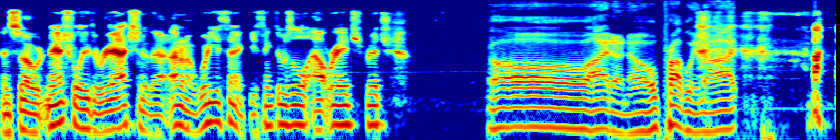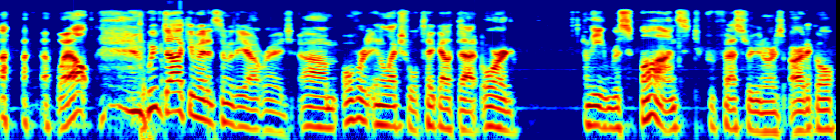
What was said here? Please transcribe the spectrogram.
And so, naturally, the reaction to that, I don't know, what do you think? Do you think there was a little outrage, Rich? Oh, I don't know. Probably not. well, we've documented some of the outrage. Um, over at intellectualtakeout.org, the response to Professor Yenor's article,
